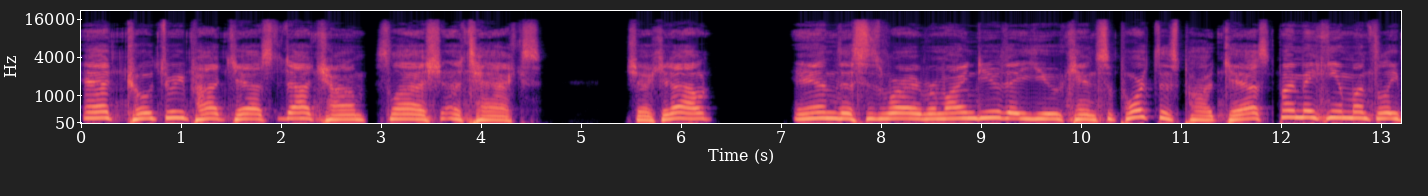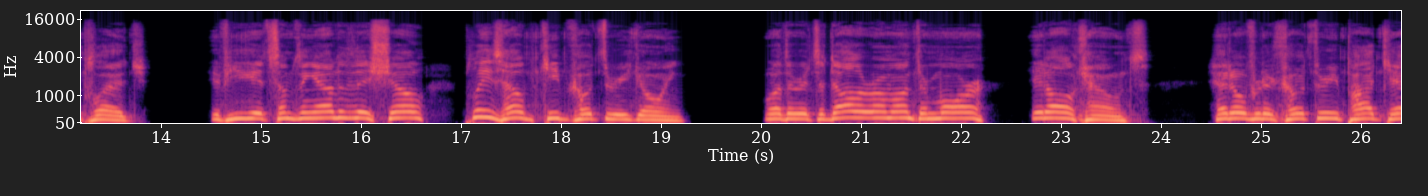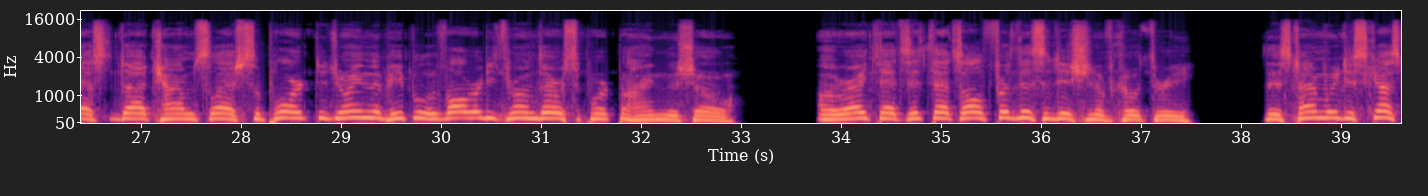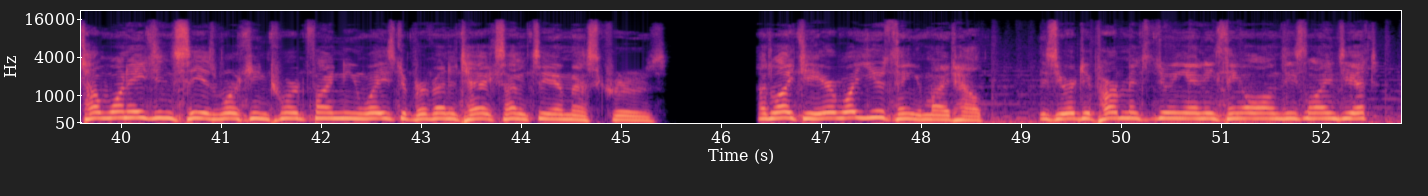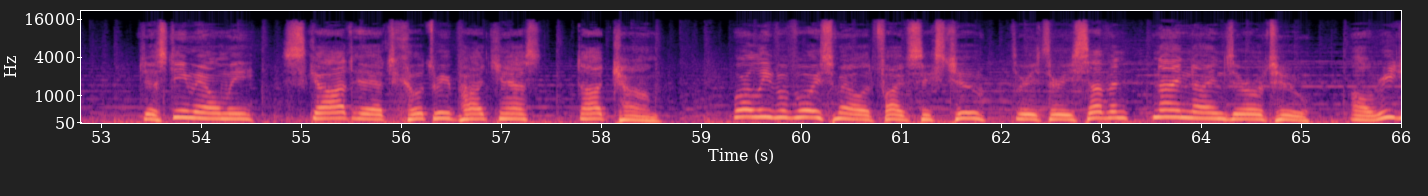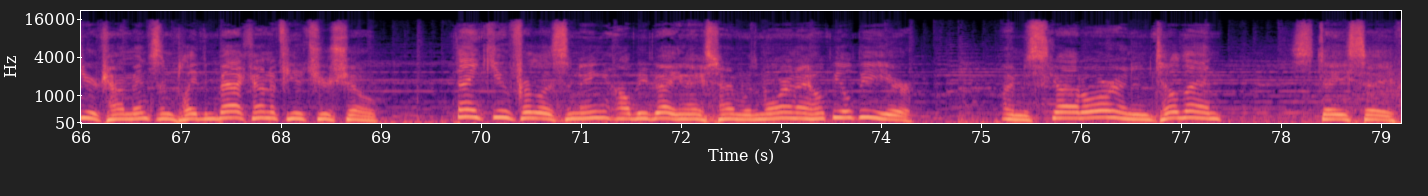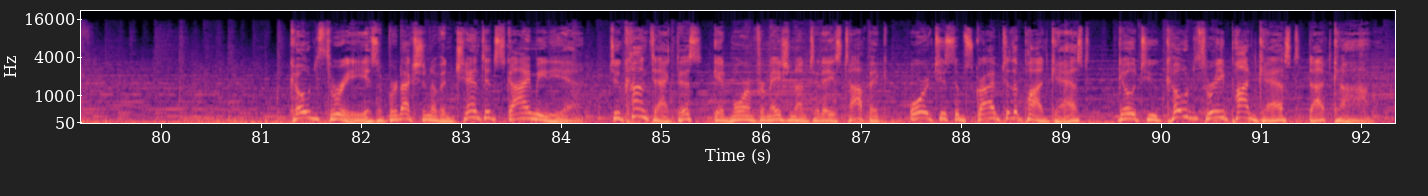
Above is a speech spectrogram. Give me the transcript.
at code3podcast.com slash attacks. Check it out. And this is where I remind you that you can support this podcast by making a monthly pledge. If you get something out of this show, please help keep Code 3 going. Whether it's a dollar a month or more, it all counts. Head over to code3podcast.com slash support to join the people who've already thrown their support behind the show. All right, that's it. That's all for this edition of Code 3. This time we discussed how one agency is working toward finding ways to prevent attacks on its EMS crews. I'd like to hear what you think might help. Is your department doing anything along these lines yet? Just email me, scott at code3podcast.com, or leave a voicemail at 562 337 9902. I'll read your comments and play them back on a future show. Thank you for listening. I'll be back next time with more, and I hope you'll be here. I'm Scott Orr, and until then, stay safe. Code 3 is a production of Enchanted Sky Media. To contact us, get more information on today's topic, or to subscribe to the podcast, go to code3podcast.com.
